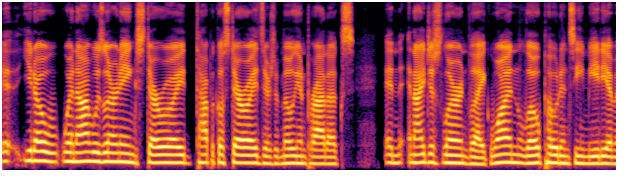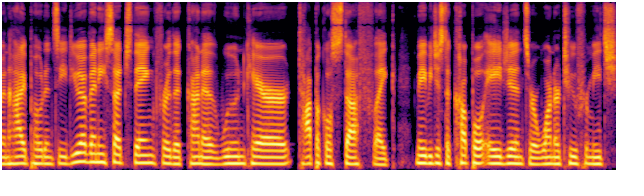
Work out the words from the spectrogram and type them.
uh, You know, when I was learning steroid topical steroids, there's a million products, and and I just learned like one low potency, medium, and high potency. Do you have any such thing for the kind of wound care topical stuff? Like maybe just a couple agents or one or two from each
